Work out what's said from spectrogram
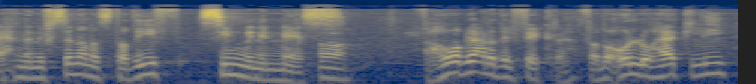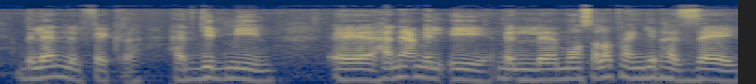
إحنا نفسنا نستضيف سين من الناس. آه. فهو بيعرض الفكرة فبقول له هات لي plan للفكرة. هتجيب مين؟ آه هنعمل إيه؟ المواصلات هنجيبها إزاي؟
